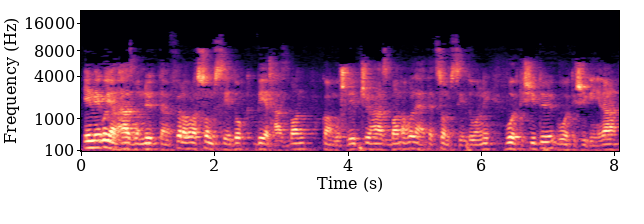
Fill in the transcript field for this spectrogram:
Én még olyan házban nőttem fel, ahol a szomszédok bérházban gangos lépcsőházban, ahol lehetett szomszédolni, volt is idő, volt is igény rá,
